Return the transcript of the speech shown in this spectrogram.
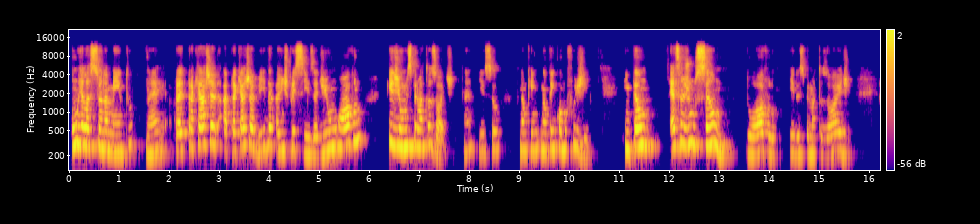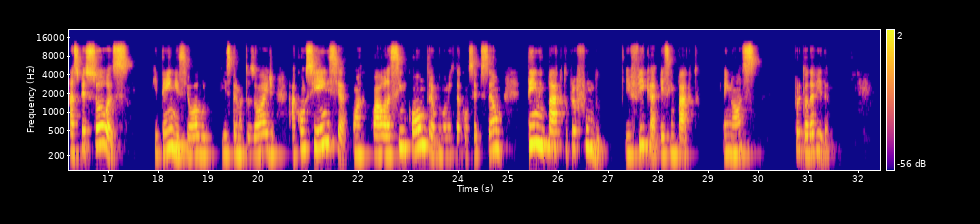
um relacionamento né para que haja para que haja vida a gente precisa de um óvulo e de um espermatozoide né. Isso não, não tem como fugir então, essa junção do óvulo e do espermatozoide As pessoas que têm esse óvulo e espermatozoide, a consciência com a qual elas se encontram no momento da concepção tem um impacto profundo e fica esse impacto em nós por toda a vida.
